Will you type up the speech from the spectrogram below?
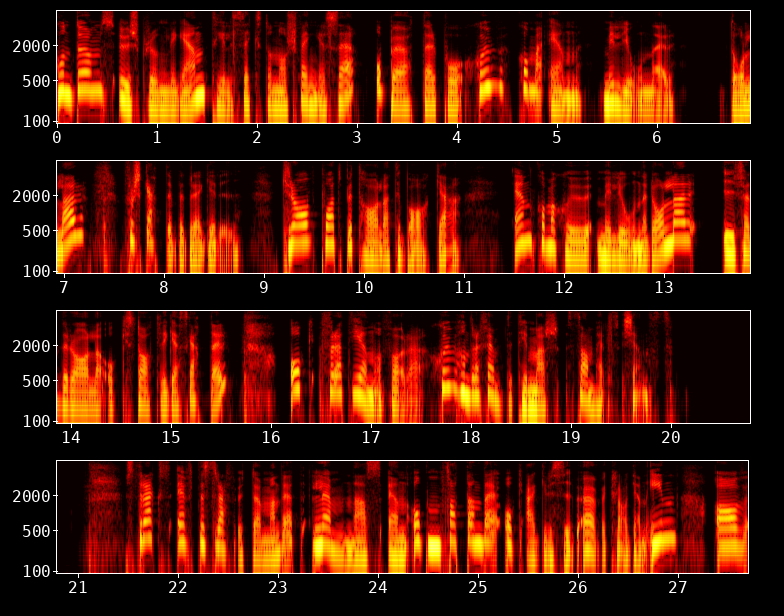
Hon döms ursprungligen till 16 års fängelse och böter på 7,1 miljoner dollar för skattebedrägeri. Krav på att betala tillbaka 1,7 miljoner dollar i federala och statliga skatter och för att genomföra 750 timmars samhällstjänst. Strax efter straffutdömandet lämnas en omfattande och aggressiv överklagan in av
